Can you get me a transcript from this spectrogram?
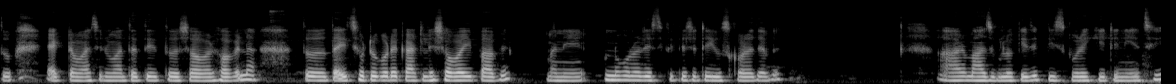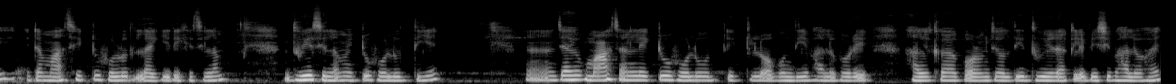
তো একটা মাছের মাথাতে তো সবার হবে না। তো তাই ছোট করে কাটলে সবাই পাবে। মানে অন্য কোনো রেসিপিতে সেটা ইউজ করা যাবে। আর মাছগুলোকে যে পিস করে কেটে নিয়েছি। এটা মাছে একটু হলুদ লাগিয়ে রেখেছিলাম। ধুয়েছিলাম একটু হলুদ দিয়ে। যাই হোক, মাছ আনলে একটু হলুদ, একটু লবণ দিয়ে ভালো করে হালকা গরম জল দিয়ে ধুয়ে রাখলে বেশি ভালো হয়।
